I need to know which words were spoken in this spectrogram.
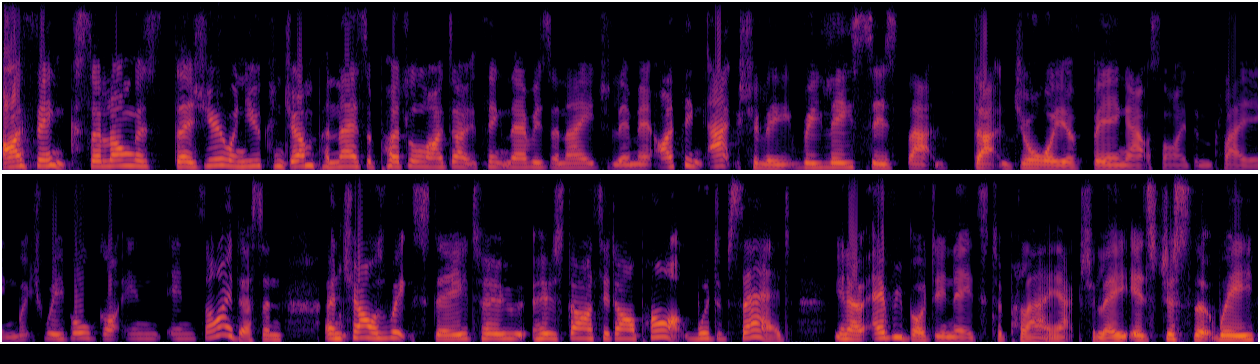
I think so long as there's you and you can jump and there's a puddle, I don't think there is an age limit. I think actually releases that that joy of being outside and playing, which we've all got in inside us. And and Charles Wicksteed, who who started our park, would have said, you know, everybody needs to play. Actually, it's just that we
